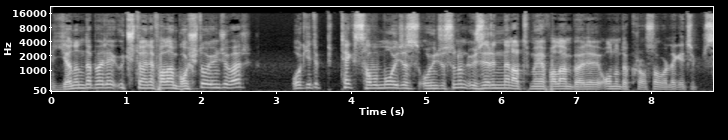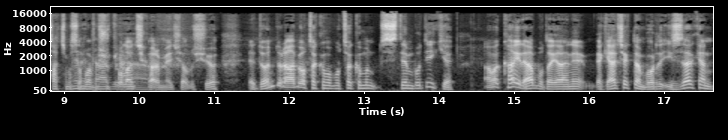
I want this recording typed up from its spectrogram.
Yanında böyle 3 tane falan boşta oyuncu var. O gidip tek savunma oyuncusu, oyuncusunun üzerinden atmaya falan böyle onu da crossover'la geçip saçma evet sapan bir şut falan çıkarmaya çalışıyor. E döndür abi o takımı bu takımın sistemi bu değil ki. Ama Kayra bu da yani ya gerçekten bu arada izlerken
